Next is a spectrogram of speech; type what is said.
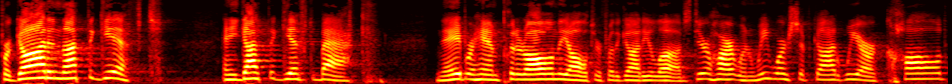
for God and not the gift. And he got the gift back. And Abraham put it all on the altar for the God he loves. Dear heart, when we worship God, we are called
